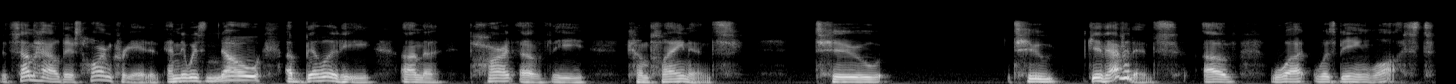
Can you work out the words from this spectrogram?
that somehow there's harm created, and there was no ability on the part of the complainants to to give evidence of what was being lost,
